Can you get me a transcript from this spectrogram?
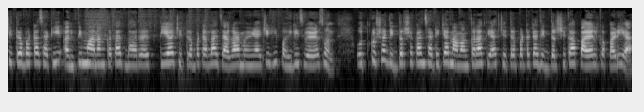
चित्रपटासाठी अंतिम मानांकनात भारतीय चित्रपटाला जागा मिळण्याची ही पहिलीच वेळ असून उत्कृष्ट दिग्दर्शकांसाठीच्या नामांकनात या चित्रपटाच्या दिग्दर्शिका पायल कपाडिया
